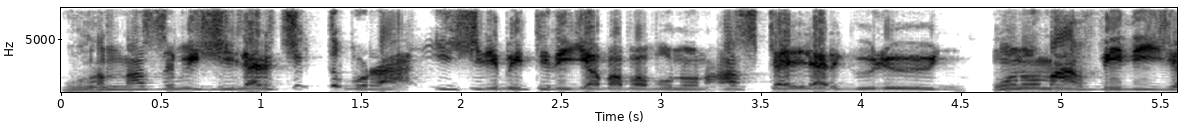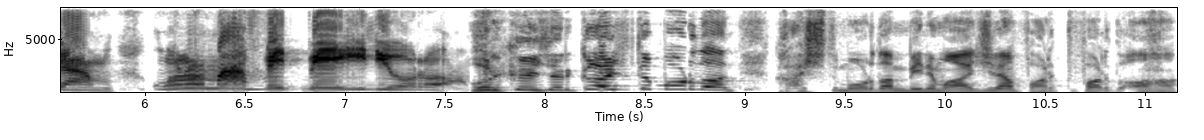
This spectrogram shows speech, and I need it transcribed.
Ulan nasıl bir şeyler çıktı bura. İşini bitireceğim ama bunun. Askerler gülün. Onu mahvedeceğim. Onu mahvetmeye gidiyorum. Arkadaşlar kaçtım oradan. Kaçtım oradan benim acilen farklı farklı. Aha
